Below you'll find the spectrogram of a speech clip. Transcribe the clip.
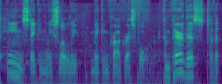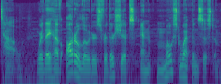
painstakingly slowly making progress forward. Compare this to the Tau, where they have autoloaders for their ships and most weapon system.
